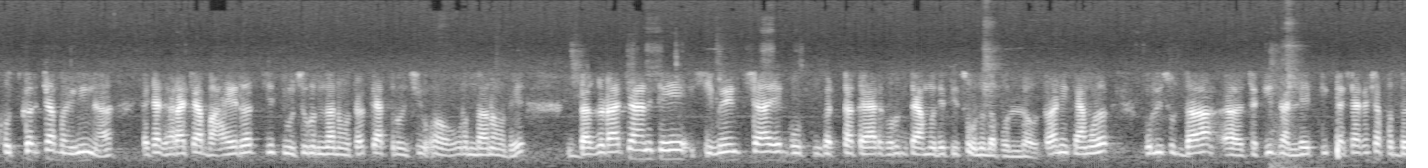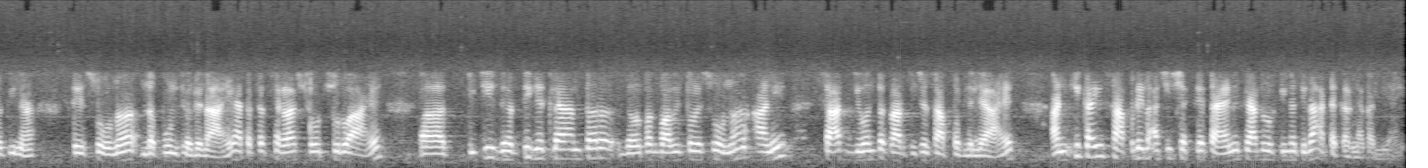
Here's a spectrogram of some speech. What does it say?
खोतकरच्या बहिणीनं त्याच्या घराच्या बाहेरच जे तुळशी वृंदावन होतं त्या तुळशी वृंदावनामध्ये दगडाच्या आणि ते सिमेंटच्या एक गट्टा तयार करून त्यामध्ये ते सोनं लपवलेलं होतं. आणि त्यामुळं पोलीस सुद्धा चकित झाले की कशा कशा पद्धतीनं ते सोनं लपवून ठेवलेलं आहे. आता त्यात सगळा शोध सुरू आहे. तिची झडती घेतल्यानंतर जवळपास बावीस तोळे सोनं आणि सात जिवंत कारतुसे सापडलेले आहेत. आणखी काही सापडेल अशी शक्यता आहे आणि त्या दृष्टीने तिला अटक करण्यात आली आहे.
